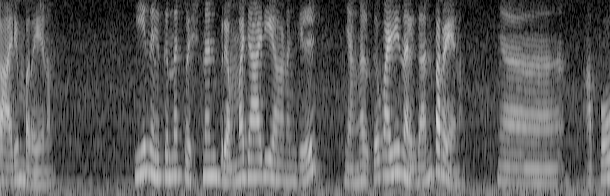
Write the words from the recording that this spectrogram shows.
കാര്യം പറയണം. ഈ നിൽക്കുന്ന കൃഷ്ണൻ ബ്രഹ്മചാരിയാണെങ്കിൽ ഞങ്ങൾക്ക് വഴി നൽകാൻ പറയണം. അപ്പോൾ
